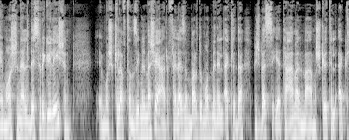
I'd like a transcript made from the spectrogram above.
emotional dysregulation مشكلة في تنظيم المشاعر فلازم برضو مدمن الأكل ده مش بس يتعامل مع مشكلة الأكل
